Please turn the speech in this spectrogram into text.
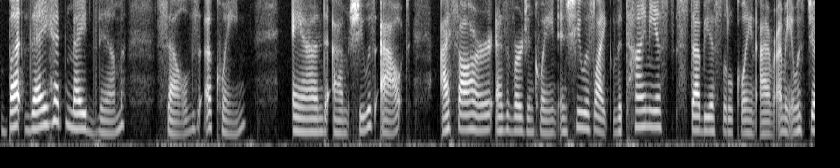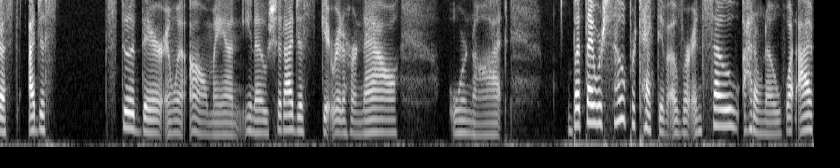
But they had made themselves a queen, and um, she was out. I saw her as a virgin queen, and she was like the tiniest, stubbiest little queen I ever. I mean, it was just, I just stood there and went, oh man, you know, should I just get rid of her now or not? But they were so protective over and so, I don't know, what I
